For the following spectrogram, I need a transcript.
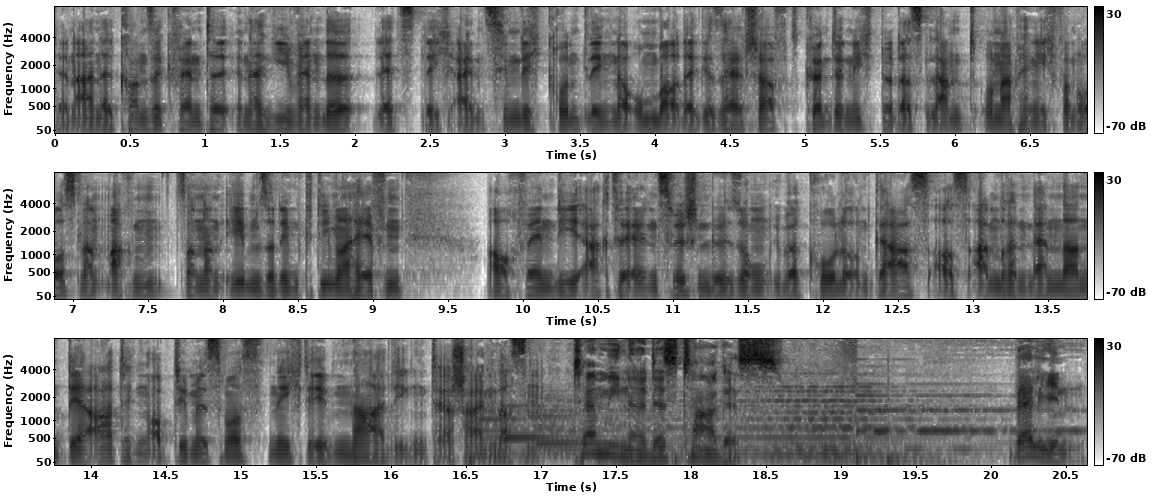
Denn eine konsequente Energiewende, letztlich ein ziemlich grundlegender Umbau der Gesellschaft, könnte nicht nur das Land unabhängig von Russland machen, sondern ebenso dem Klima helfen auch wenn die aktuellen Zwischenlösungen über Kohle und Gas aus anderen Ländern derartigen Optimismus nicht eben naheliegend erscheinen lassen. Termine des Tages. Berlin.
